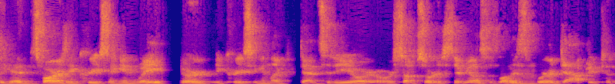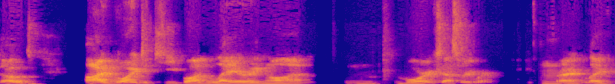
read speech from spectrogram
again, as far as increasing in weight or increasing in like density or, or some sort of stimulus, as long as mm-hmm. we're adapting to those, I'm going to keep on layering on more accessory work, mm-hmm. right? Like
